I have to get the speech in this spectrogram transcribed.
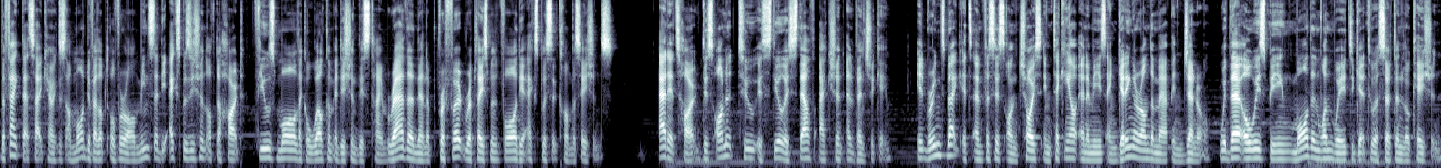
The fact that side characters are more developed overall means that the exposition of the heart feels more like a welcome addition this time, rather than a preferred replacement for their explicit conversations. At its heart, Dishonored 2 is still a stealth action adventure game. It brings back its emphasis on choice in taking out enemies and getting around the map in general, with there always being more than one way to get to a certain location.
